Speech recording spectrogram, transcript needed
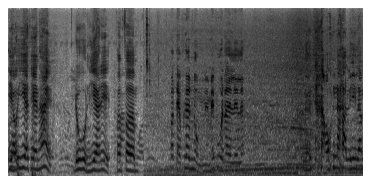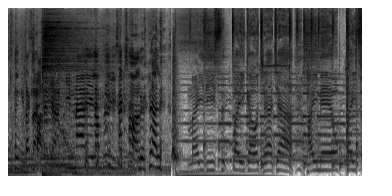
เดี๋ยวเฮียเทรนให้ ดูหุ่นเฮียนี่เฟิร์มว่าแต่เพื่อนหนุ่มเนี่ยไม่พูดอะไรเลยเลยๆหรือจะเอานาลีลำพึงอีกสักแต่ช็อตจะอยากกินนาลีลำพึงอีกสักช็อตหรือนาลี マイリー酸っぱい顔ジャージャー背面おっぱい数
